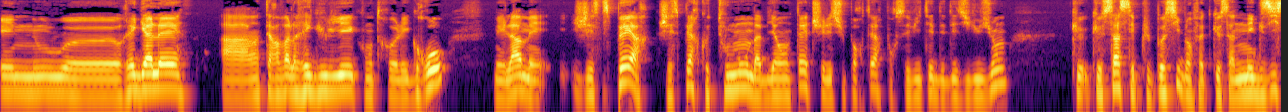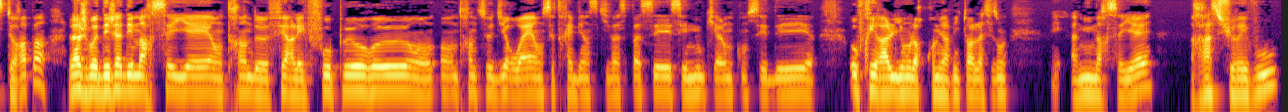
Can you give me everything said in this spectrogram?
et nous euh, régalait à intervalles réguliers contre les gros. Mais là, mais j'espère, j'espère que tout le monde a bien en tête chez les supporters pour s'éviter des désillusions que, ça c'est plus possible en fait, que ça n'existera pas. Là, je vois déjà des Marseillais en train de faire les faux peu heureux, en, en, train de se dire ouais, on sait très bien ce qui va se passer, c'est nous qui allons concéder, offrir à Lyon leur première victoire de la saison. Mais amis Marseillais, rassurez-vous,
